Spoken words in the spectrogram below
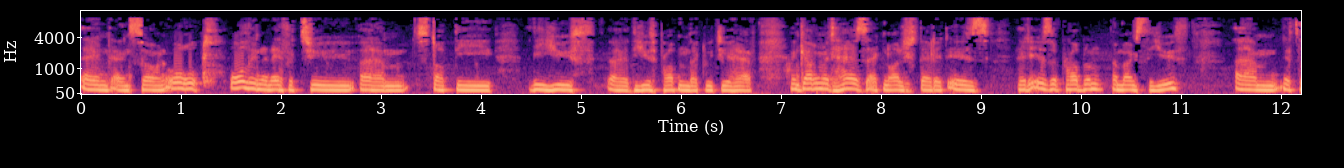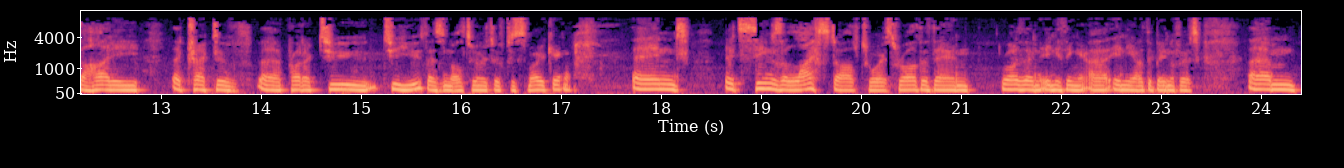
and, and so on, all, all in an effort to, um, stop the, the youth, uh, the youth problem that we do have. And government has acknowledged that it is, it is a problem amongst the youth. Um, it's a highly attractive, uh, product to, to youth as an alternative to smoking. And it's seen as a lifestyle choice rather than rather than anything, uh, any other benefit. Um,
